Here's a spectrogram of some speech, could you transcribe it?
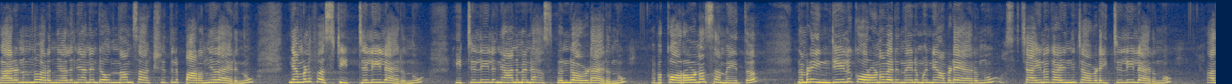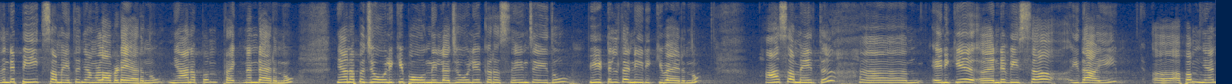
കാരണം എന്ന് പറഞ്ഞാൽ ഞാൻ എന്റെ ഒന്നാം സാക്ഷ്യത്തിൽ പറഞ്ഞതായിരുന്നു. ഞങ്ങൾ ഫസ്റ്റ് ഇറ്റലിയിലായിരുന്നു. ഇറ്റലിയിൽ ഞാനും എന്റെ ഹസ്ബൻഡും അവിടെ ആയിരുന്നു. അപ്പോൾ കൊറോണ സമയത്ത് നമ്മുടെ ഇന്ത്യയിൽ കൊറോണ വരുന്നതിന് മുന്നേ അവിടെയായിരുന്നു. ചൈന കഴിഞ്ഞിട്ട് അവിടെ ഇറ്റലിയിലായിരുന്നു. അതിന്റെ പീക്ക് സമയത്ത് ഞങ്ങൾ അവിടെയായിരുന്നു. ഞാനപ്പം പ്രഗ്നന്റ് ആയിരുന്നു. ഞാനപ്പോൾ ജോലിക്ക് പോകുന്നില്ല. ജോലിയൊക്കെ റിസൈൻ ചെയ്തു. വീട്ടിൽ തന്നെ ഇരിക്കുമായിരുന്നു ആ സമയത്ത് എനിക്ക് എന്റെ വിസ ഇതായി. അപ്പം ഞാൻ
